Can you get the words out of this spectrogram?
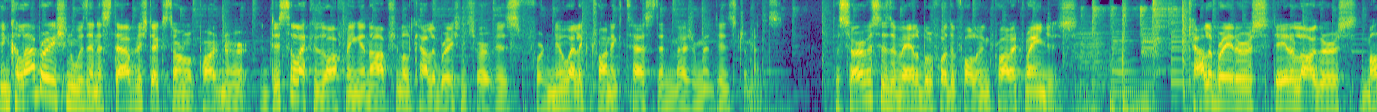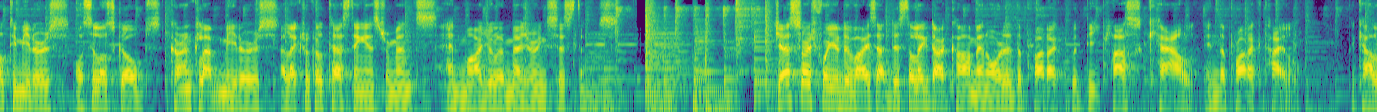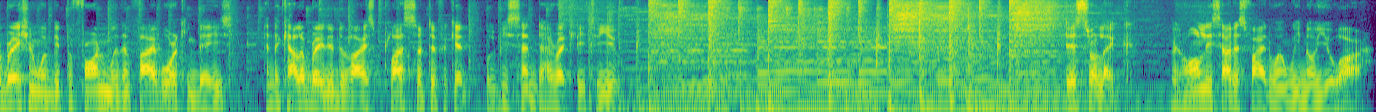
In collaboration with an established external partner, Distrelec is offering an optional calibration service for new electronic test and measurement instruments. The service is available for the following product ranges. Calibrators, data loggers, multimeters, oscilloscopes, current clamp meters, electrical testing instruments, and modular measuring systems. Just search for your device at distrelec.com and order the product with the plus cal in the product title. The calibration will be performed within five working days and the calibrated device plus certificate will be sent directly to you. Distrelec. We're only satisfied when we know you are.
